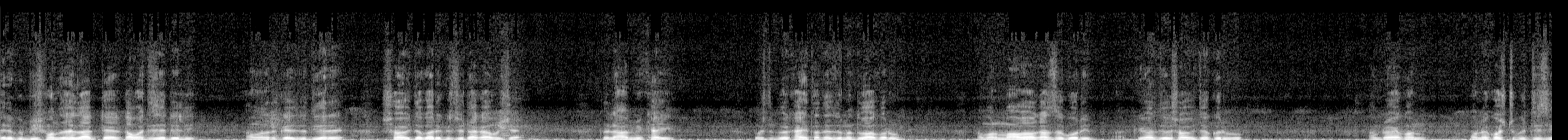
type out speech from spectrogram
এরকম বিশ পঞ্চাশ লাখ টাকা কামাতেছে ডেলি আমাদেরকে যদি আরে সহায়তা করে কিছু টাকা পয়সা, তাহলে আমি খাই, ওষুধ খাই, তাদের জন্য দোয়া করুক আমার মা বাবার কাছে গরিব, কেউ দিয়ে সহযোগিতা করব। আমরা এখন অনেক কষ্ট করতেছি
